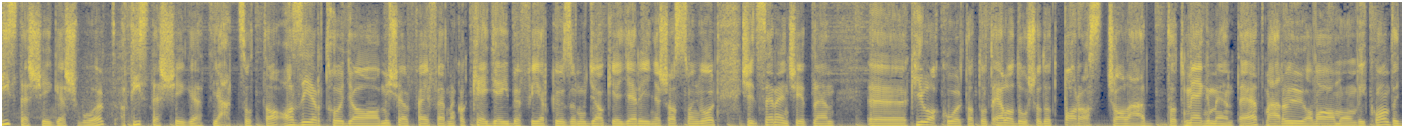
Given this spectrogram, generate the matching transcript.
tisztességes volt, a tisztességet játszotta, azért, hogy a Michel Pfeiffernek a kegyeibe férkőzön, ugye, aki egy erényes asszony volt, és egy szerencsétlen, uh, kilakoltatott, eladósodott paraszt családot megmentett, már ő a Valmon Vikont, egy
